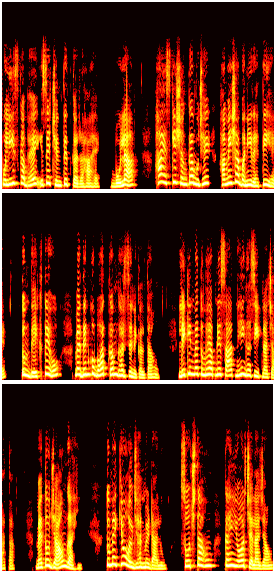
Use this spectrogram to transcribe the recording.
पुलिस का भय इसे चिंतित कर रहा है। बोला हाँ इसकी शंका मुझे हमेशा बनी रहती है। तुम देखते हो, मैं दिन को बहुत कम घर से निकलता हूँ, लेकिन मैं तुम्हें अपने साथ नहीं घसीटना चाहता। मैं तो जाऊँगा ही। तुम्हें क्यों उलझन में डालू? सोचता हूँ, कहीं और चला जाऊँ,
